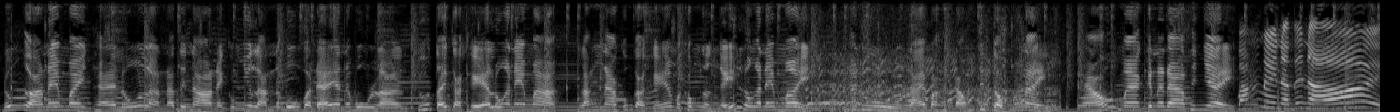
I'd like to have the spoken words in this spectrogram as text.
Đúng rồi anh em ơi Thề luôn là nờ này cũng như là anh Bu và đệ anh Bu là chúa tể cà khẽ luôn anh em à. Lần nào cũng cà khẽ mà không ngừng nghỉ luôn anh em ơi. Đu lại bằng hành động tiếp tục nữa này. Áo ma Canada thế nhỉ? Bắn đi tới ơi.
